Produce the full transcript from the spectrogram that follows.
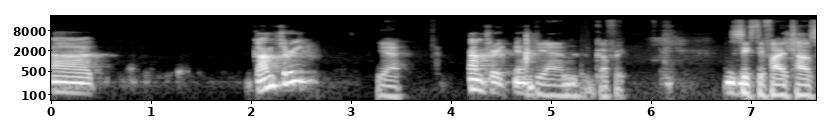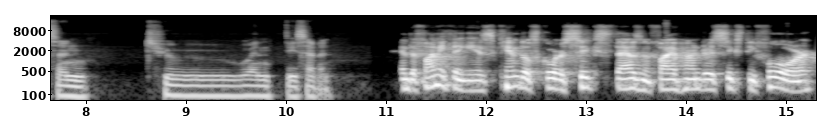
Uh, Guthrie. Yeah, Guthrie. Yeah. Diane Guthrie. Mhm. Sixty-five thousand twenty-seven. And the funny thing is, Kendell scored six thousand five hundred sixty-four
